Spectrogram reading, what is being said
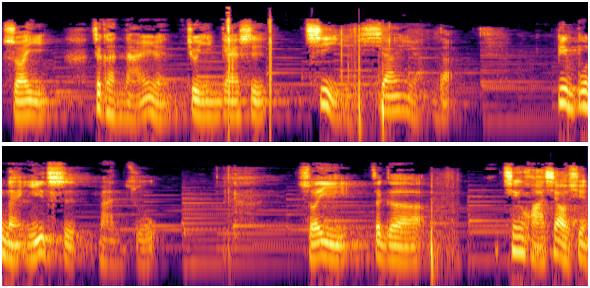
所以这个男人就应该是气宇轩扬的，并不能以此满足。所以这个清华校训：“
